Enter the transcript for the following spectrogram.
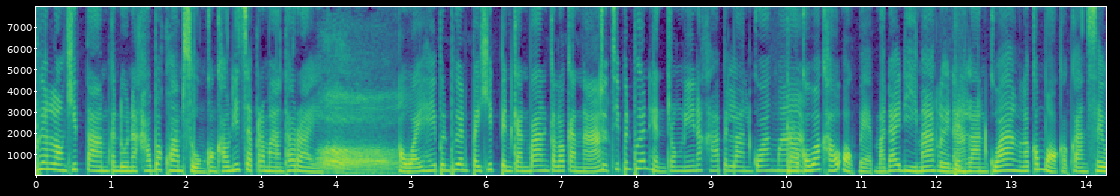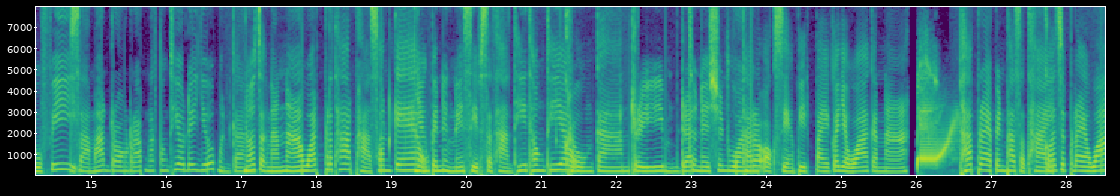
เพื่อนๆลองคิดตามกันดูนะคะว่าความสูงของเขานี่จะประมาณเท่าไหร่ เอาไว้ให้เพื่อนๆไปคิดเป็นการบ้านกันแล้วกันนะ จุดที่เพื่อนๆเห็นตรงนี้นะคะ เป็นลานกว้างมาก เราก็ว่าเขาออกแบบมาได้ดีมากเลยนะ เป็นลานกว้างแล้วก็เหมาะกับการเซลฟี่ สามารถรองรับนักท่องเที่ยวได้เยอะเหมือนกัน นอกจากนั้นนะ วัดพระธาตุผาซ่อนแก้วยังเป็นหนึ่งในสิบสถานที่ท่องเที่ยว โครงการ Dream Destination One ถ้าเราออกเสียงผิดไปก็อย่าว่ากันนะถ้าแปลเป็นภาษาไทยก็จะแปลว่า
